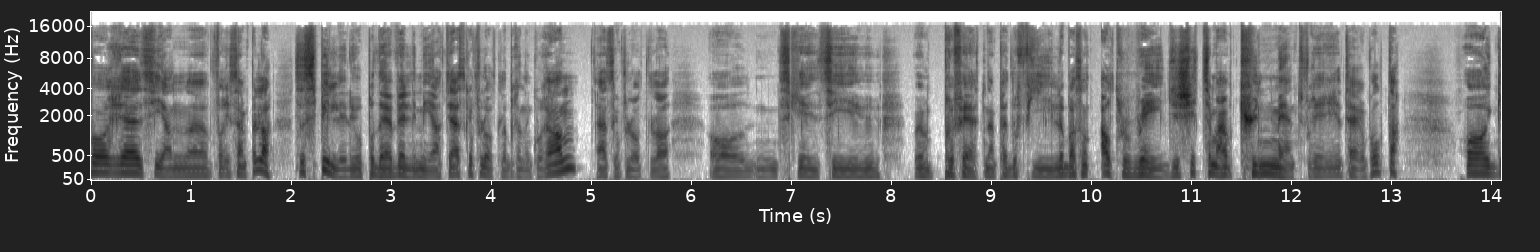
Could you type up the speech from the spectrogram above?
for uh, Sian uh, for eksempel, da, så spiller de jo på det veldig mye. At jeg skal få lov til å brenne Koranen, jeg skal få lov til å, å skri, si eh, profeten er pedofile, bare sånn outrageous shit som er kun ment for å irritere folk, da. Og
